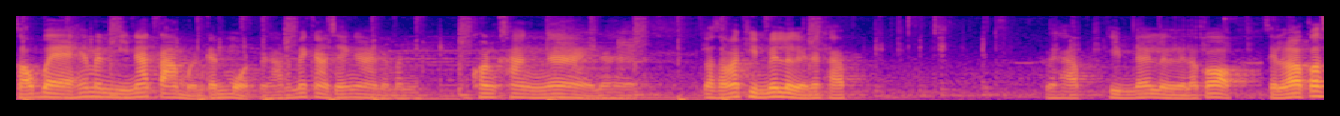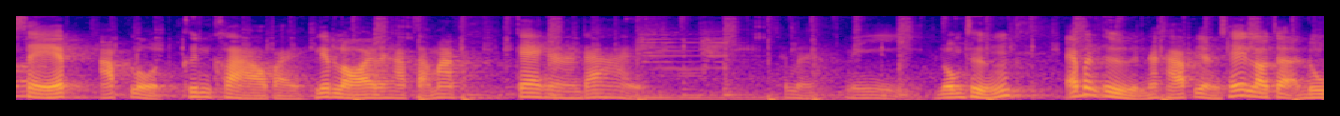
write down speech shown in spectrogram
ซอฟต์แวร์ให้มันมีหน้าตาเหมือนกันหมดนะครับทำให้การใช้งานเนี่ยมันค่อนข้างง่ายนะฮะเราสามารถพิมพ์ได้เลยนะครับ นะครับพิมพ์ได้เลย แล้วก็เสร็จแล้วก็เซฟอัปโหลดขึ้นคลาวไปเรียบร้อยนะครับ สามารถแก้งานได้ใช่ไหมนี่รวมถึงแอปอื่นๆนะครับ อย่างเช่นเราจะดู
